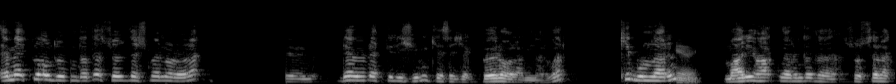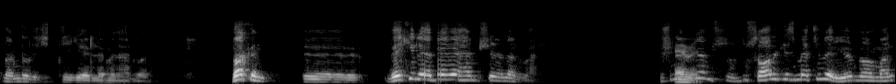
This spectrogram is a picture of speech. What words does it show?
emekli olduğunda da sözleşmeli olarak e, devlet ilişiğini kesecek. Böyle olanlar var. Ki bunların Evet. mali haklarında da sosyal haklarında da ciddi gerilemeler var. Bakın e, vekil ebe ve hemşireler var. Düşünebiliyor Evet. musunuz? Bu sağlık hizmeti veriyor. Normal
